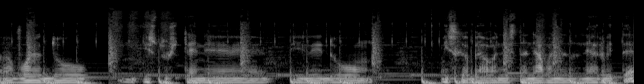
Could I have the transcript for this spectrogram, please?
водят до изтощение или до изхъбяване, станяване на нервите,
